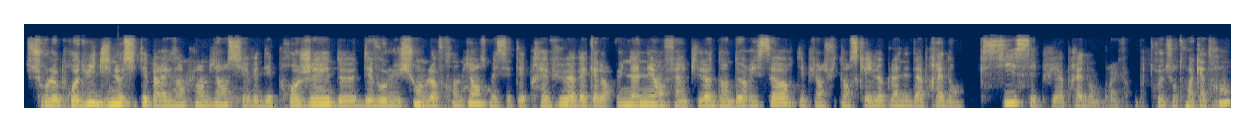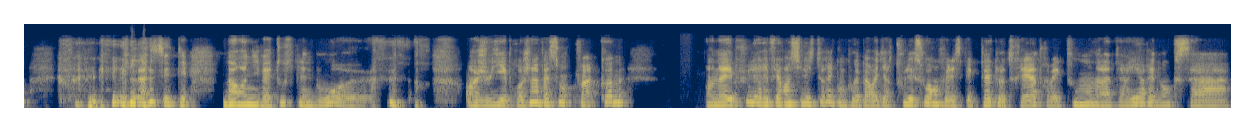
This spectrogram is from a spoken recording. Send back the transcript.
Sur le produit, Gino citait par exemple l'ambiance. Il y avait des projets d'évolution de, l'offre ambiance, mais c'était prévu avec, alors une année, on fait un pilote dans deux resorts, et puis ensuite on scale up l'année d'après dans six, et puis après, donc bref, un truc sur trois, quatre ans. et là, c'était, ben, on y va tous plein de bourre euh, en juillet prochain. De façon, comme on n'avait plus les référentiels historiques, on pouvait pas redire tous les soirs, on fait les spectacles au théâtre avec tout le monde à l'intérieur, et donc ça,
